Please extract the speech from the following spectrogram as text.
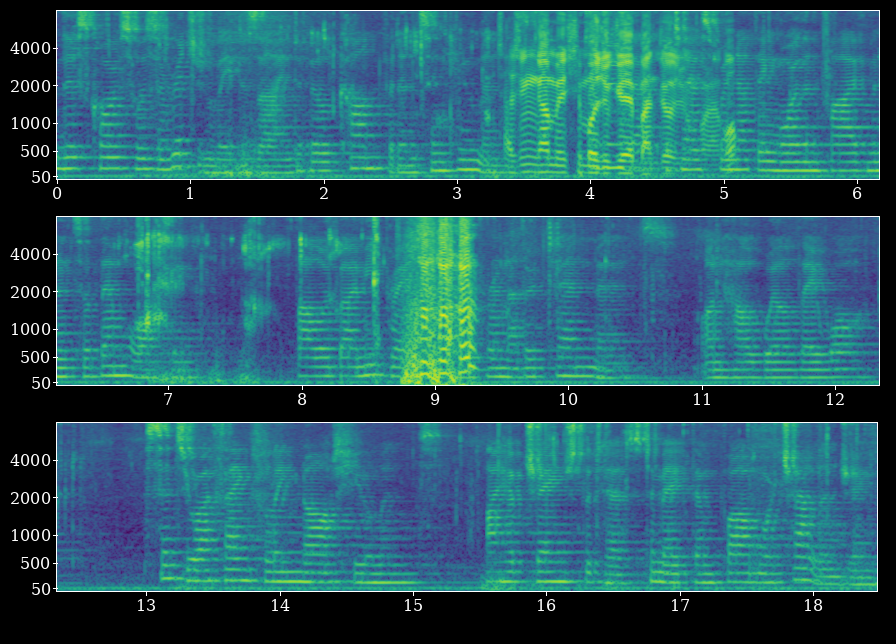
This course was originally designed to build confidence in humans. 자신감을 심어주기에 Today, 만들어준 거라고? nothing more than five minutes of them walking, followed by me praising them for another ten minutes on how well they walked. Since you are thankfully not humans, I have changed the test to make them far more challenging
